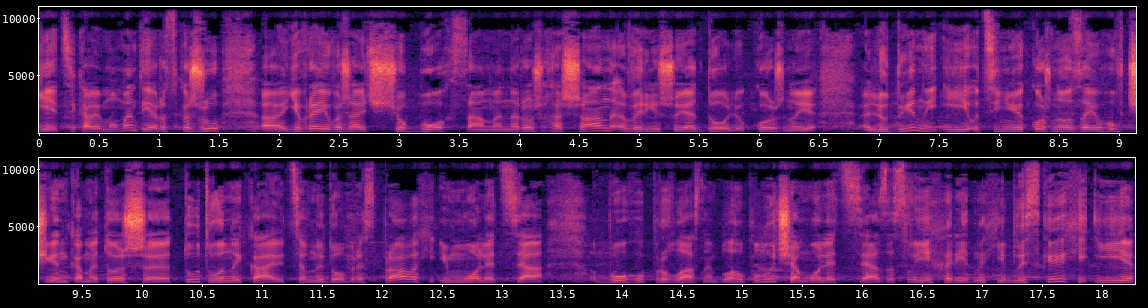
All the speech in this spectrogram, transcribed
є цікаві моменти. Я розкажу. Євреї вважають, що Бог саме на Рош Гашан вирішує долю кожної людини і оцінює кожного за його вчинками. Тож тут вони каються в недобрих справах і моляться Богу про власне благополуччя, моляться за своїх рідних і близьких. І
